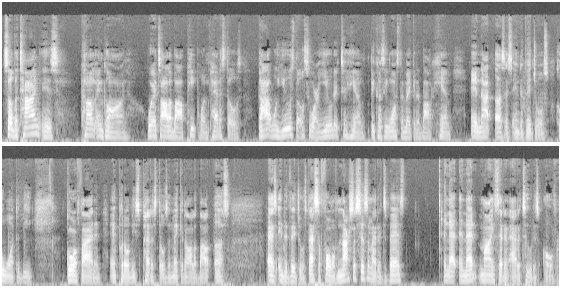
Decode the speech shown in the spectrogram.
So the time is come and gone where it's all about people and pedestals. God will use those who are yielded to Him because He wants to make it about Him and not us as individuals who want to be glorified and, and put on these pedestals and make it all about us as individuals. That's a form of narcissism at its best. And that and that mindset and attitude is over.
